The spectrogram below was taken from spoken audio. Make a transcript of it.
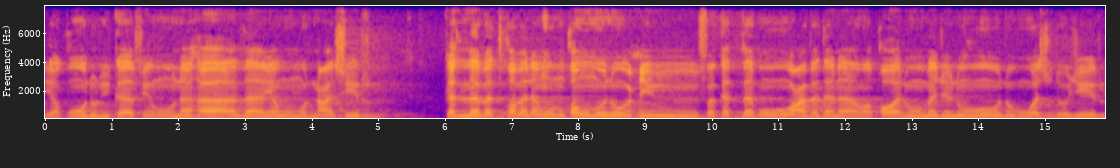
يقول الكافرون هذا يوم عسير. كذبت قبلهم قوم نوح فكذبوا عبدنا وقالوا مجنون وازدجر.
